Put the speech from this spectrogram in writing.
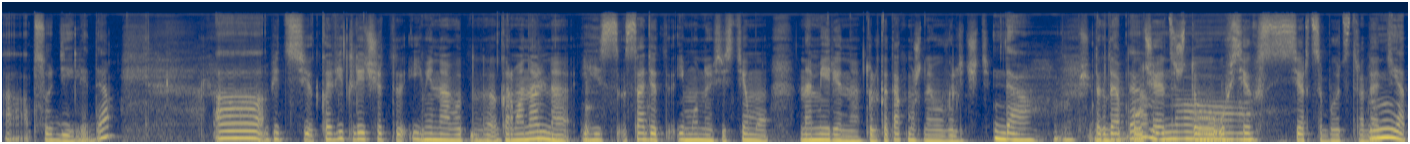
а, обсудили. Да? А... Ведь ковид лечит именно вот э, гормонально и садит иммунную систему намеренно. Только так можно его вылечить. Да. Тогда да, получается, но... что у всех сердце будет страдать. Нет,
